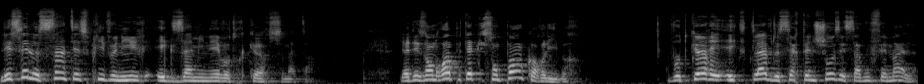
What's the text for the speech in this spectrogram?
Laissez le Saint-Esprit venir examiner votre cœur ce matin. Il y a des endroits peut-être qui ne sont pas encore libres. Votre cœur est esclave de certaines choses et ça vous fait mal.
